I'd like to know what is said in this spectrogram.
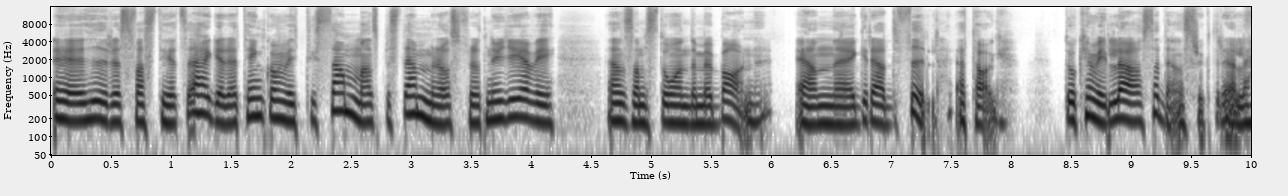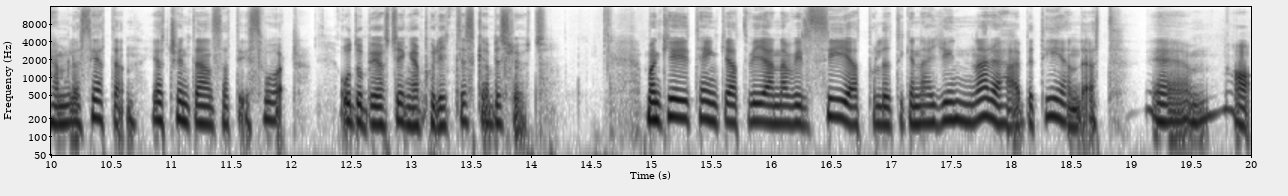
eh, hyresfastighetsägare. Tänk om vi tillsammans bestämmer oss för att nu ger vi ensamstående med barn en eh, gräddfil ett tag. Då kan vi lösa den strukturella hemlösheten. Jag tror inte ens att det är svårt. Och då behövs det inga politiska beslut? Man kan ju tänka att vi gärna vill se att politikerna gynnar det här beteendet. Ehm, ja.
